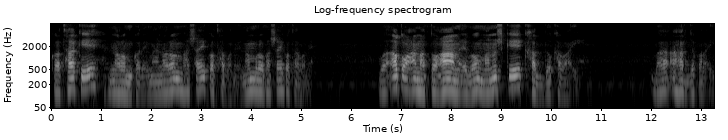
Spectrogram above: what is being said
কথাকে নরম করে মানে নরম ভাষায় কথা বলে, নম্র ভাষায় কথা বলে। ও আত আমাত আম এবং মানুষকে খাদ্য খাওয়ায়। বা আহার্য করাই।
